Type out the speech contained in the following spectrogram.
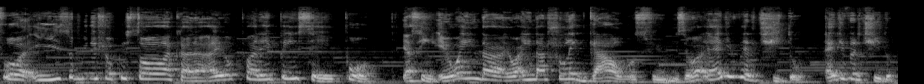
Pô, e isso me deixou pistola, cara. Aí eu parei e pensei, pô, e assim, eu ainda, eu ainda acho legal os filmes. Eu, é divertido, é divertido.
